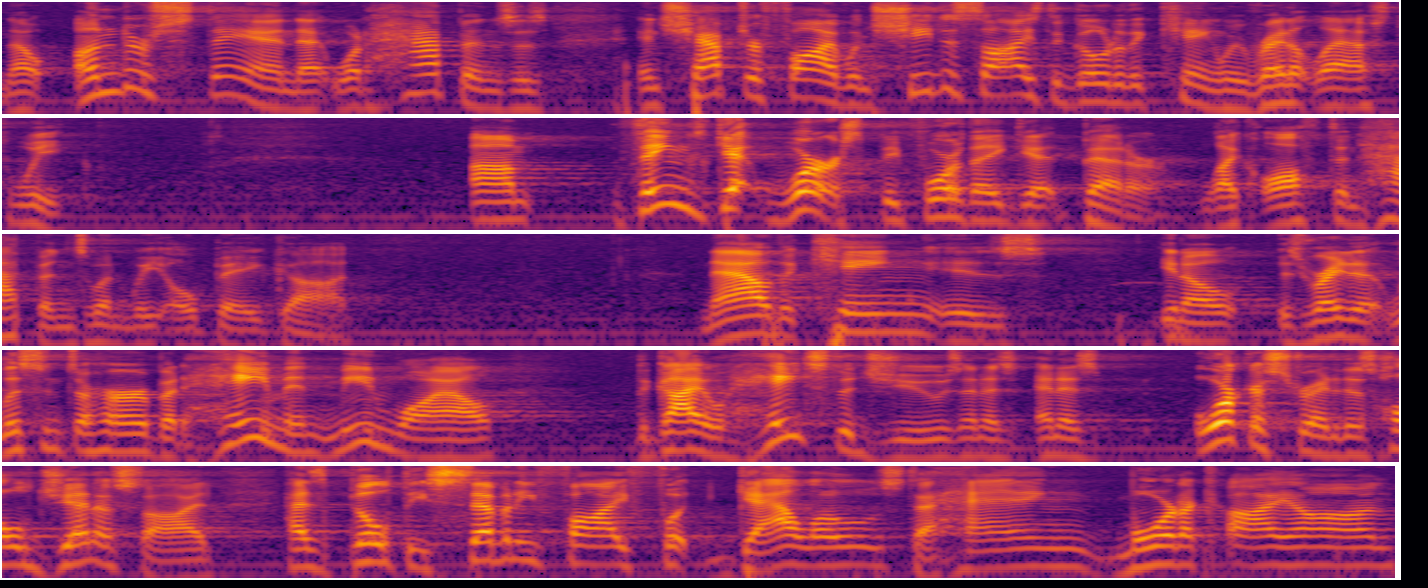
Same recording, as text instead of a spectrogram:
Now, understand that what happens is in chapter 5, when she decides to go to the king, we read it last week, um, things get worse before they get better, like often happens when we obey God. Now the king is you know, is ready to listen to her. But Haman, meanwhile, the guy who hates the Jews and has, and has orchestrated this whole genocide, has built these 75 foot gallows to hang Mordecai on.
